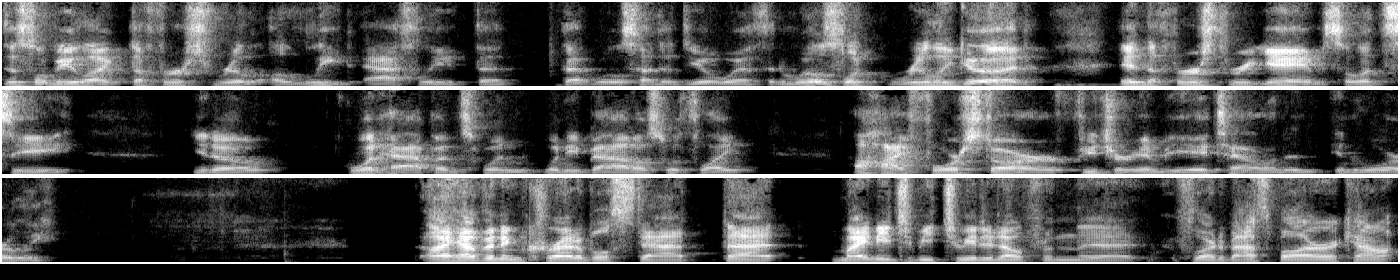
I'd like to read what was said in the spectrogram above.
this will be like the first real elite athlete that that Will's had to deal with. And Will's looked really good in the first three games. So let's see you know what happens when when he battles with like a high four star future NBA talent in, in Warley. I have an incredible stat that might need to be tweeted out from the Florida Basketball Hour account.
